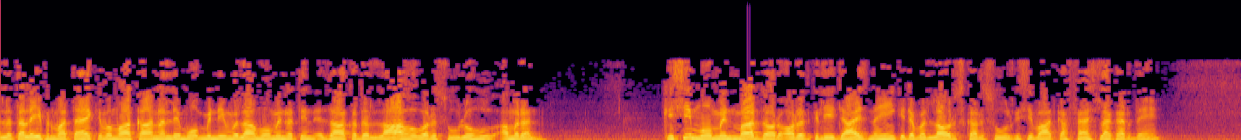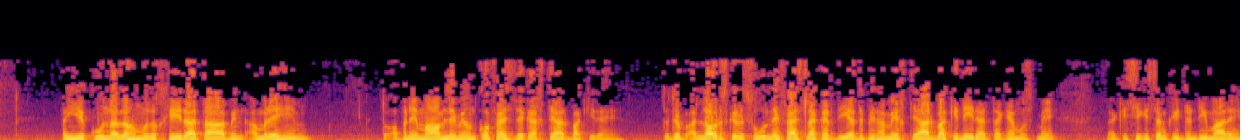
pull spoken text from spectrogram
اللہ تعالیٰ یہ فرماتا ہے کہ وما کان المومن ولا مومن رتن ازاقد اللہ و رسول امرن کسی مومن مرد اور عورت کے لیے جائز نہیں کہ جب اللہ اور اس کا رسول کسی بات کا فیصلہ کر دیں۔ یقون الحم الخیرہ تابن امرحم تو اپنے معاملے میں ان کو فیصلے کا اختیار باقی رہے۔ تو جب اللہ اور اس کے رسول نے فیصلہ کر دیا تو پھر ہمیں اختیار باقی نہیں رہتا کہ ہم اس میں کسی قسم کی ڈنڈی ماریں۔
